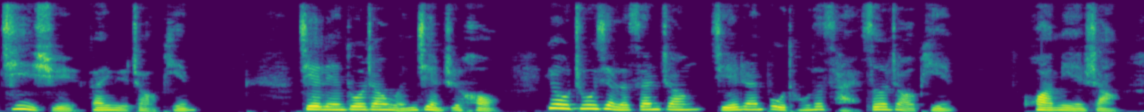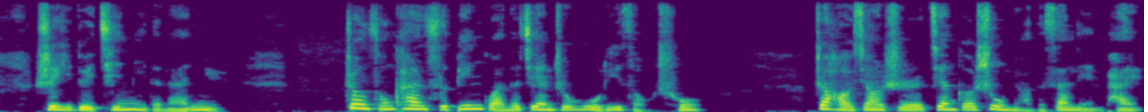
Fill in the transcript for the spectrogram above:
继续翻阅照片。接连多张文件之后，又出现了三张截然不同的彩色照片。画面上是一对亲密的男女，正从看似宾馆的建筑物里走出。这好像是间隔数秒的三连拍，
